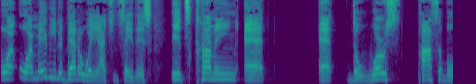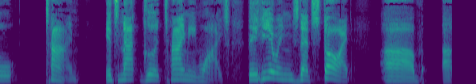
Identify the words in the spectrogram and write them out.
or or maybe the better way I should say this: it's coming at at the worst possible time. It's not good timing wise. The hearings that start uh, uh,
